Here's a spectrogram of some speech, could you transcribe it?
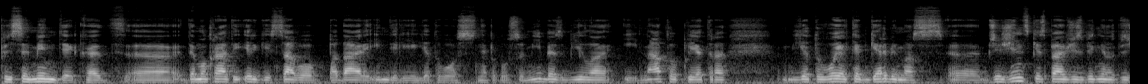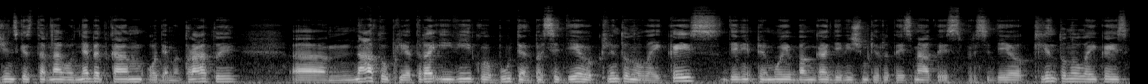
prisiminti, kad uh, demokratai irgi savo padarė indėlį į Lietuvos nepriklausomybės bylą, į NATO plėtrą. Lietuvoje taip gerbimas uh, Bžežinskis, pavyzdžiui, Zbignevas Bžežinskis tarnavo ne bet kam, o demokratui. Uh, NATO plėtra įvyko būtent prasidėjo Clintono laikais, devi, pirmoji banga 94 metais prasidėjo Clintono laikais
